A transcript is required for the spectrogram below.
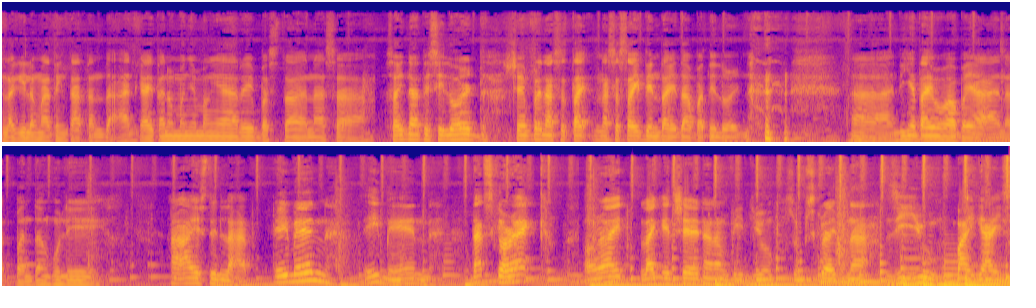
lagi lang nating tatandaan. Kahit ano man yung mangyari, basta nasa side natin si Lord. Siyempre, nasa, nasa side din tayo dapat ni Lord. Ah, hindi niya tayo mapabayaan. At bandang huli, aayos din lahat. Amen! Amen! That's correct! Alright, like and share na ng video. Subscribe na. See you! Bye guys!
